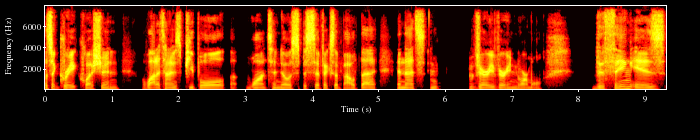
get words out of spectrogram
That's a great question. A lot of times people uh, want to know specifics about that, and that's very, very normal. The thing is,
